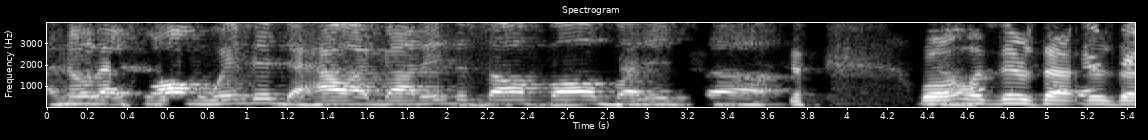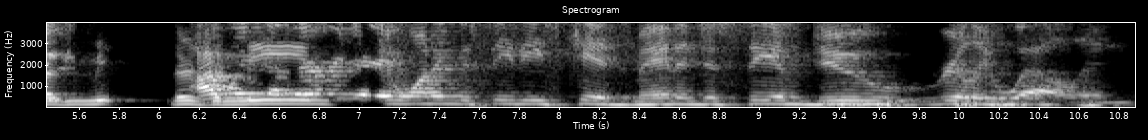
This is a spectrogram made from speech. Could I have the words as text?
I know that's long winded to how I got into softball, but it's uh, well, you know, there's that there's that there's I the wake meme. every day wanting to see these kids, man, and just see them do really well, and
